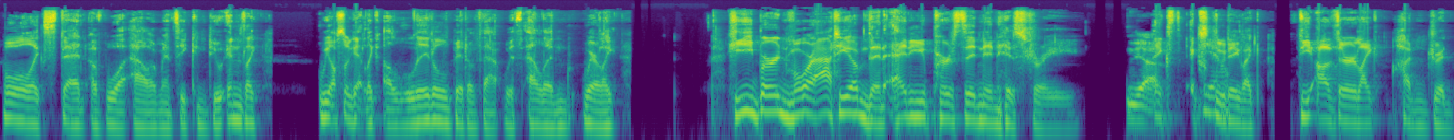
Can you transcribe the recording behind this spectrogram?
full extent of what allomancy can do. And like we also get like a little bit of that with Elend, where like he burned more atium than any person in history. Yeah. Ex- excluding yeah. like the other like hundred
